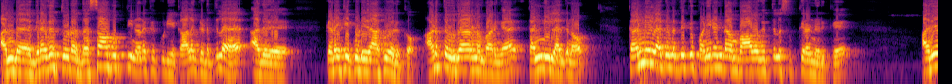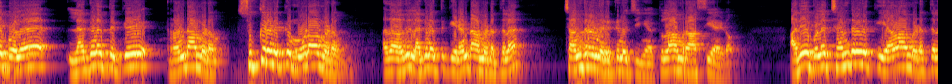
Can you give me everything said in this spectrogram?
அந்த கிரகத்தோட தசாபுக்தி நடக்கக்கூடிய காலகட்டத்தில் அது கிடைக்கக்கூடியதாகவும் இருக்கும். அடுத்த உதாரணம் பாருங்க. கன்னி லக்னம். கன்னி லக்னத்துக்கு பனிரெண்டாம் பாவகத்தில் சுக்கிரன் இருக்கு. அதே போல லக்னத்துக்கு ரெண்டாம் இடம் சுக்கிரனுக்கு மூணாம் இடம். அதாவது லக்னத்துக்கு இரண்டாம் இடத்துல சந்திரன் இருக்குன்னு வச்சுங்க துலாம் ராசி ஆயிடும். அதே போல சந்திரனுக்கு ஏழாம் இடத்துல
